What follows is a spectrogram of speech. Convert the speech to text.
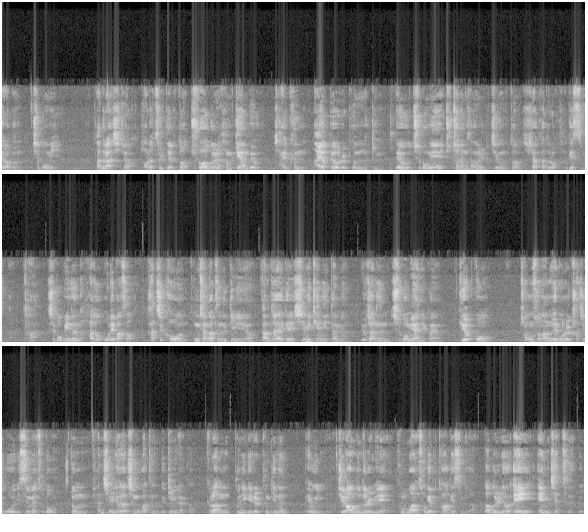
여러분 치보미 다들 아시죠? 어렸을 때부터 추억을 함께한 배우 잘 큰 아역 배우를 본 느낌 배우 치보미의 추천 영상을 지금부터 시작하도록 하겠습니다 자 치보미는 하도 오래 봐서 같이 커온 동창 같은 느낌이에요 남자에게 시미캔이 있다면 여자는 치보미 아닐까요? 귀엽고 청순한 외모를 가지고 있으면서도 좀 현실 여자친구 같은 느낌이랄까? 그런 분위기를 풍기는 배우입니다. 지루한 분들을 위해 품번 소개부터 하겠습니다. WANZ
